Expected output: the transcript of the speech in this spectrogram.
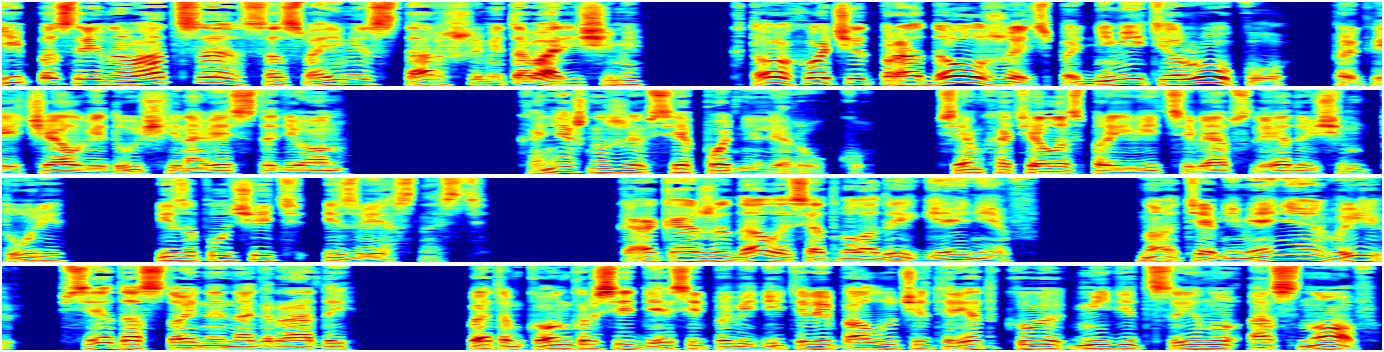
и посоревноваться со своими старшими товарищами. Кто хочет продолжить, поднимите руку, прокричал ведущий на весь стадион. Конечно же, все подняли руку. Всем хотелось проявить себя в следующем туре и заполучить известность. Как ожидалось от молодых гениев. Но, тем не менее, вы все достойны награды. В этом конкурсе 10 победителей получат редкую медицину основ,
